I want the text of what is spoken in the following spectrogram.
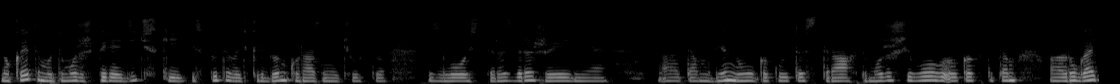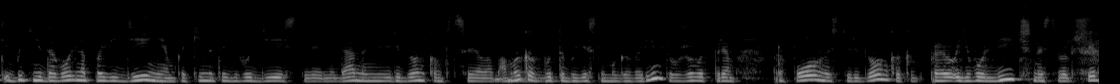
но к этому ты можешь периодически испытывать к ребенку разные чувства, злость, раздражение, а, там вину, какую-то страх, ты можешь его э, как-то там а, ругать и быть недовольна поведением, какими-то его действиями, да, но не ребенком в целом. А мы как будто бы, если мы говорим, то уже вот прям про полностью ребенка, про его личность, вообще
